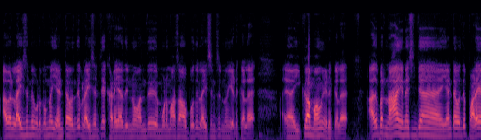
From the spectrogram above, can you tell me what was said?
அவர் லைசன்ஸ் கொடுக்கணும்னா என்கிட்ட வந்து லைசன்ஸே கிடையாது. இன்னும் வந்து மூணு மாதம் ஆக போது லைசன்ஸ் இன்னும் எடுக்கலை. இக்காமாவும் எடுக்கலை. அதுக்கப்புறம் நான் என்ன செஞ்சேன் என்கிட்ட வந்து பழைய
